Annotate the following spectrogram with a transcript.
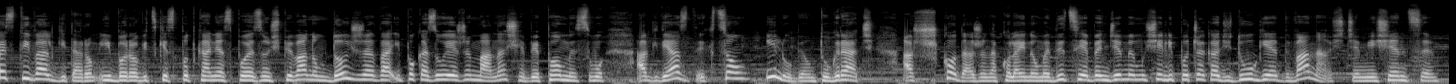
Festiwal gitarą i borowickie spotkania z poezją śpiewaną dojrzewa i pokazuje, że ma na siebie pomysł, a gwiazdy chcą i lubią tu grać. Aż szkoda, że na kolejną edycję będziemy musieli poczekać długie 12 miesięcy.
